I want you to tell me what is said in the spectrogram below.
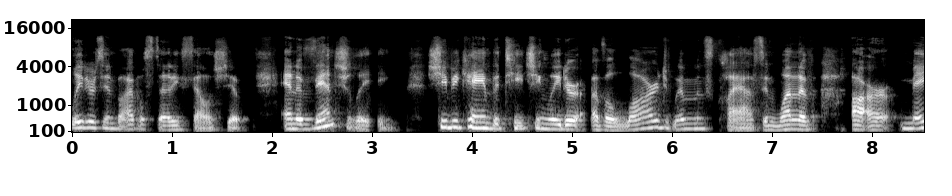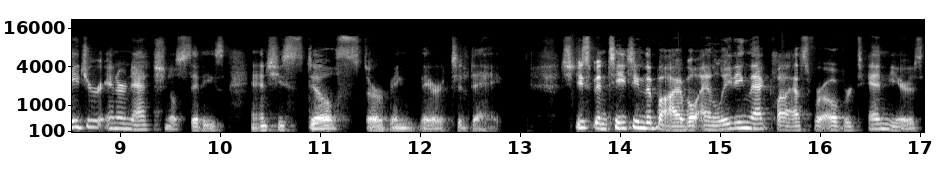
leaders in Bible study fellowship. And eventually, she became the teaching leader of a large women's class in one of our major international cities. And she's still serving there today. She's been teaching the Bible and leading that class for over 10 years,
